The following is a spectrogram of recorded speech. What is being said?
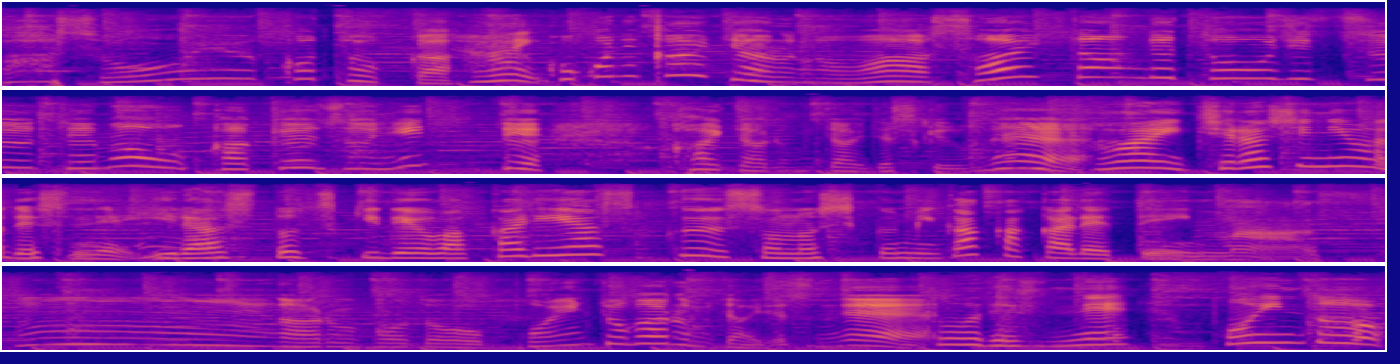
あ、そういうことか。はい、ここに書いてあるのは最短で当日手間をかけずにって書いてあるみたいですけどね。はい、チラシにはですねイラスト付きで分かりやすくその仕組みが書かれています。うーん、なるほど。ポイントがあるみたいですね。そうですね。ポイント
